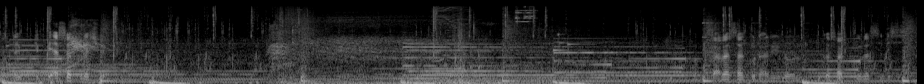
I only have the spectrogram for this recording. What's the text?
Untuk DPS aku dah cun. Aku tak rasa aku nak reroll Because aku rasa this is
